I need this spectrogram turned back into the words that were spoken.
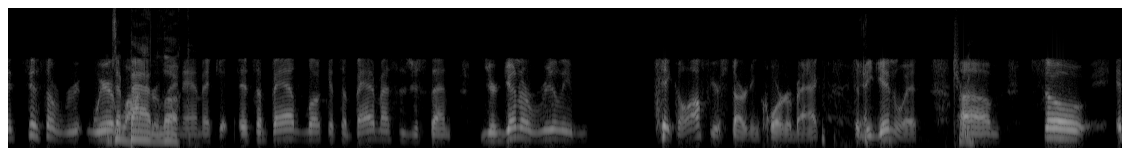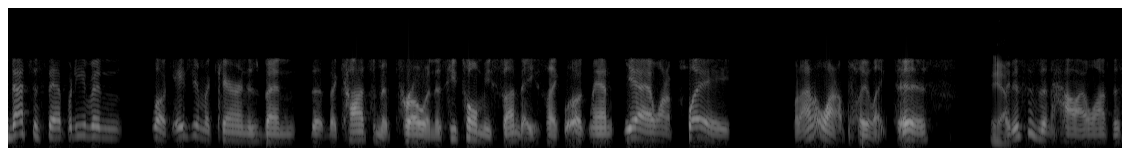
it's just a re- weird it's a bad look. dynamic. It, it's a bad look. It's a bad message to send. You're going to really tick off your starting quarterback to begin with. Um, so not just that, but even look, AJ McCarron has been the, the consummate pro in this. He told me Sunday, he's like, "Look, man, yeah, I want to play, but I don't want to play like this. Yeah. Like, this isn't how I want this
